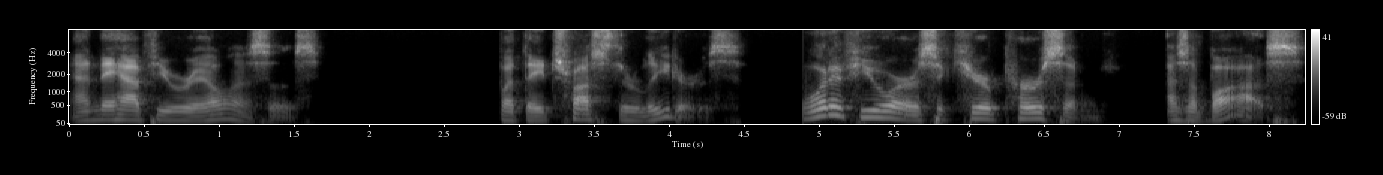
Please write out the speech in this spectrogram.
And they have fewer illnesses but they trust their leaders. What if you are a secure person as a boss?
